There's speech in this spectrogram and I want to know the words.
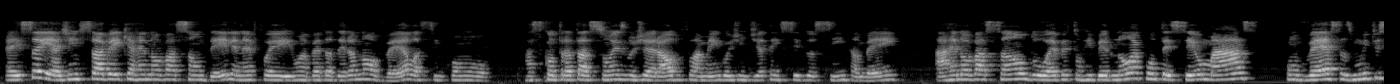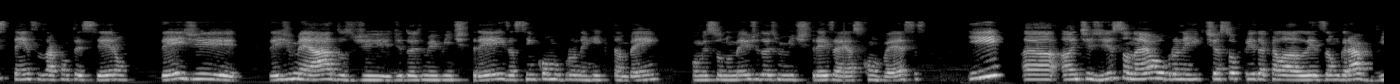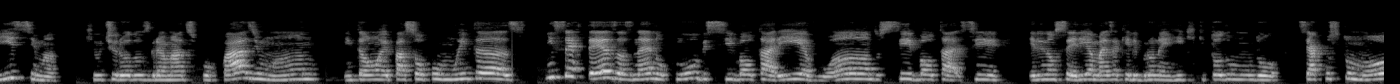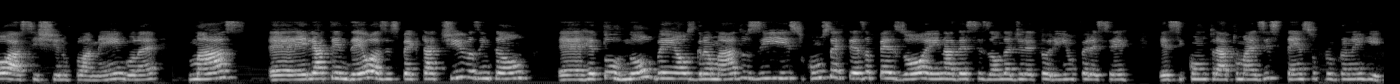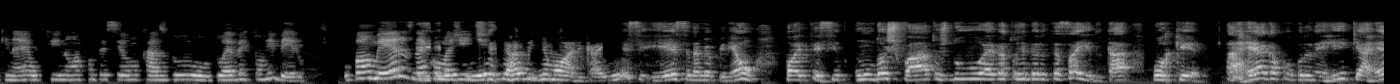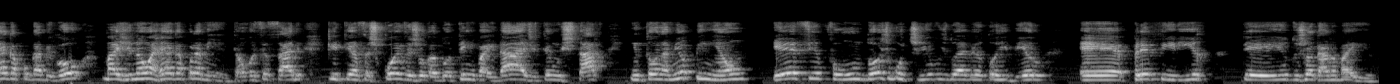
É isso aí. A gente sabe aí que a renovação dele, né, foi uma verdadeira novela, assim como as contratações no geral do Flamengo hoje em dia tem sido assim também. A renovação do Everton Ribeiro não aconteceu, mas conversas muito extensas aconteceram desde, desde meados de, de 2023, assim como o Bruno Henrique também. Começou no meio de 2023 aí as conversas. E uh, antes disso, né, o Bruno Henrique tinha sofrido aquela lesão gravíssima que o tirou dos gramados por quase um ano. Então, ele passou por muitas incertezas, né, no clube, se voltaria voando, se voltar, se ele não seria mais aquele Bruno Henrique que todo mundo se acostumou a assistir no Flamengo, né? Mas é, ele atendeu às expectativas, então é, retornou bem aos gramados e isso com certeza pesou aí na decisão da diretoria em oferecer esse contrato mais extenso para o Bruno Henrique, né? O que não aconteceu no caso do, do Everton Ribeiro. O Palmeiras, né, como a gente. Esse, rapidinho, Mônica, esse, e esse, na minha opinião, pode ter sido um dos fatos do Everton Ribeiro ter saído, tá? Porque arrega pro Bruno Henrique, arrega pro Gabigol, mas não arrega para mim. Então você sabe que tem essas coisas, jogador tem vaidade, tem um staff. Então, na minha opinião, esse foi um dos motivos do Everton Ribeiro é, preferir ter ido jogar no Bahia.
